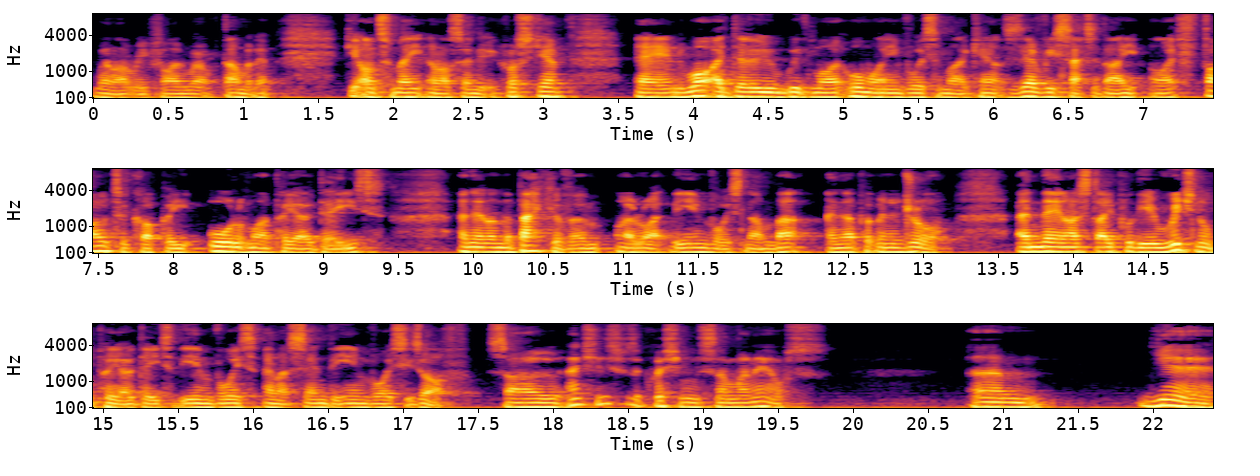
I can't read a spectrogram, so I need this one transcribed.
when I refine where I've done with it. Get onto me and I'll send it across to you. And what I do with my all my invoice and my accounts is every Saturday I photocopy all of my PODs, and then on the back of them I write the invoice number and I put them in a drawer, and then I staple the original POD to the invoice and I send the invoices off. So actually, this was a question from someone else. Um, yeah,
